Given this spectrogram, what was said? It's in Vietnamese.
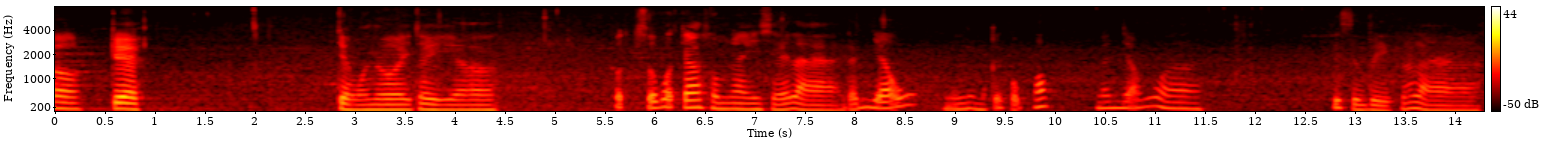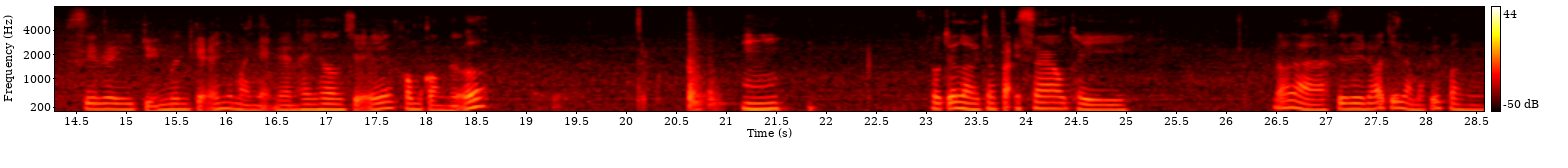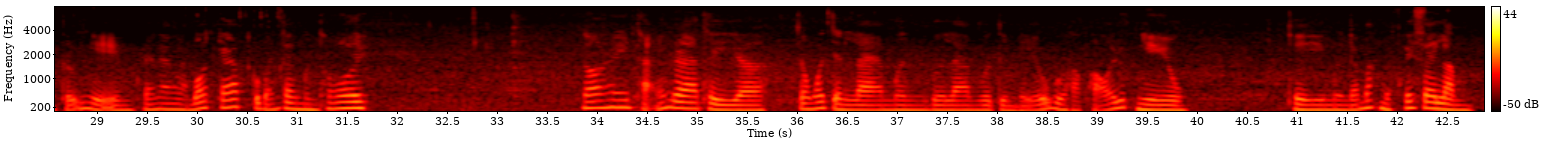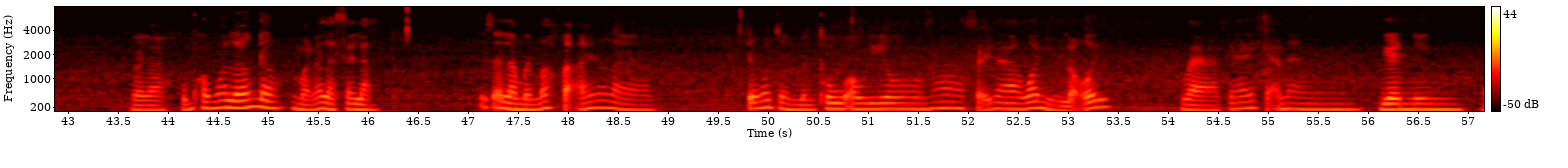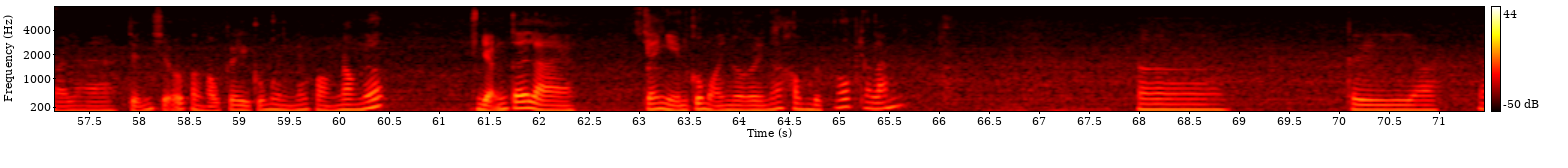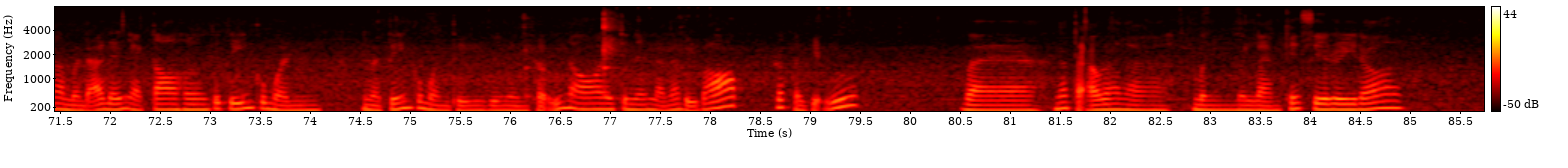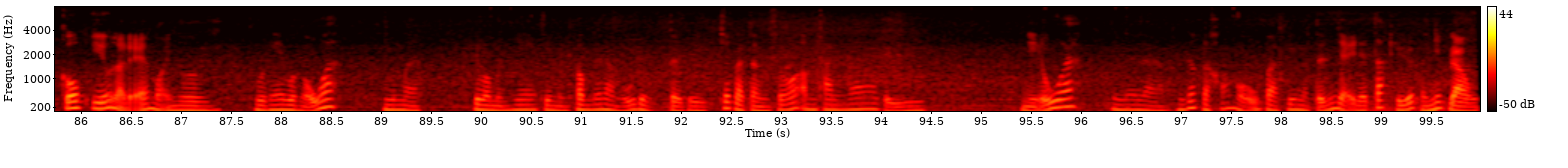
Ờ. Ok. Chào mọi người, thì uh, số podcast hôm nay sẽ là đánh dấu như một cái cột mốc đánh dấu uh, cái sự việc đó là series chuyện minh kể nhưng mà nhạc nền hay hơn sẽ không còn nữa. Um, câu trả lời cho tại sao thì đó là series đó chỉ là một cái phần thử nghiệm khả năng làm podcast của bản thân mình thôi. Nói thẳng ra thì uh, trong quá trình làm mình vừa làm vừa tìm hiểu vừa học hỏi rất nhiều. Thì mình đã mắc một cái sai lầm gọi là cũng không quá lớn đâu nhưng mà nó là sai lầm. Cái sai lầm mình mắc phải đó là trong quá trình mình thu audio nó xảy ra quá nhiều lỗi và cái khả năng gaining gọi là chỉnh sửa phần hậu kỳ của mình nó còn non nớt. Dẫn tới là trải nghiệm của mọi người nó không được tốt cho lắm. À, thì à, mình đã để nhạc to hơn cái tiếng của mình nhưng mà tiếng của mình thì vì mình thử noi cho nên là nó bị bóp rất là dữ. Và nó tạo ra là mình mình làm cái series đó cốt yếu là để mọi người vừa nghe vừa ngủ á. Nhưng mà khi mà mình nghe thì mình không thể nào ngủ được, tại vì chắc là tần số âm thanh nó bị nhiễu quá nên là rất là khó ngủ và khi mà tỉnh dậy để tắt thì rất là nhức đầu.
